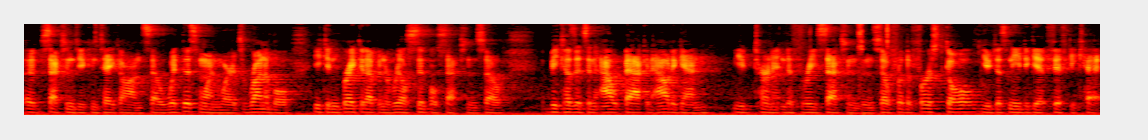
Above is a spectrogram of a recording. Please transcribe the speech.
uh, sections you can take on. So with this one, where it's runnable, you can break it up into real simple sections. So because it's an out, back, and out again, you turn it into three sections. And so for the first goal, you just need to get 50K.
